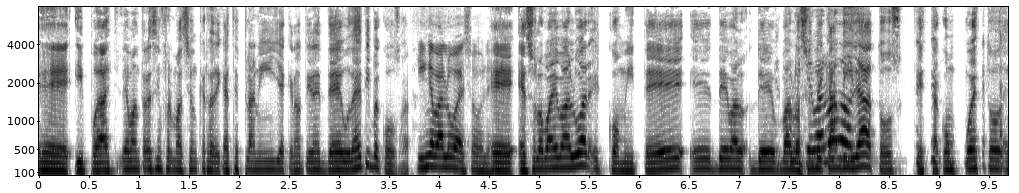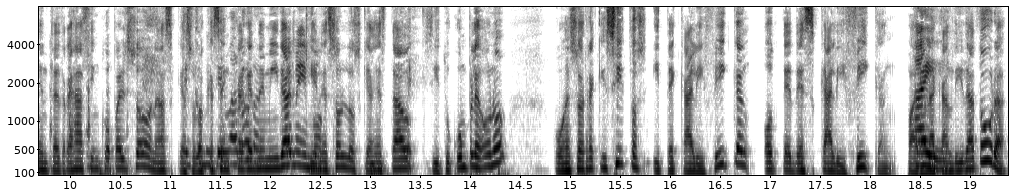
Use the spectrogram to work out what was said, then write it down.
Eh, y puedas levantar esa información que radicaste planilla, que no tienes deuda, ese tipo de cosas. ¿Quién evalúa eso, Ole? Eh, eso lo va a evaluar el comité eh, de, evalu- de evaluación de evaluador. candidatos, que está compuesto entre 3 a 5 personas, que El son los que se encargan de mirar quiénes son los que han estado, si tú cumples o no con esos requisitos y te califican o te descalifican para Ay, la candidatura.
